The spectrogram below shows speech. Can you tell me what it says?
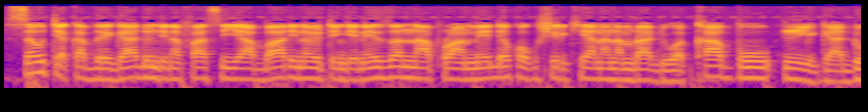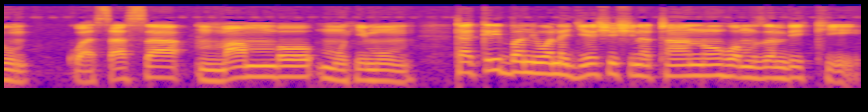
Sauti ya Cabo Delgado ndi nafasi ya habari inayotengenezwa na Prime Media kwa kushirikiana na mradi wa Cabo Delgado. Kwa sasa mambo muhimu. Takriban wanajeshi 25 wa Mozambiki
